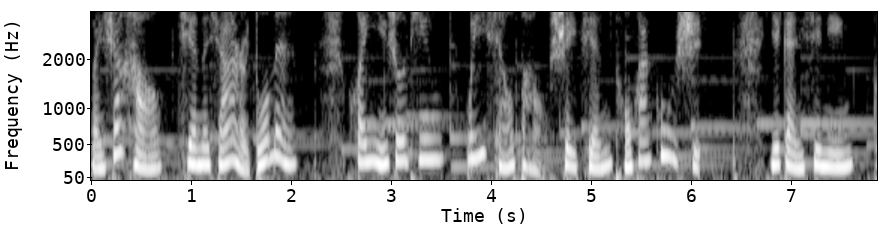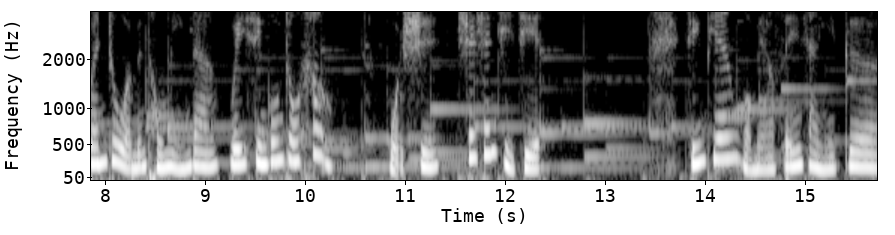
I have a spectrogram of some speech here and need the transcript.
晚上好，亲爱的小耳朵们，欢迎收听微小宝睡前童话故事，也感谢您关注我们同名的微信公众号。我是珊珊姐姐。今天我们要分享一个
